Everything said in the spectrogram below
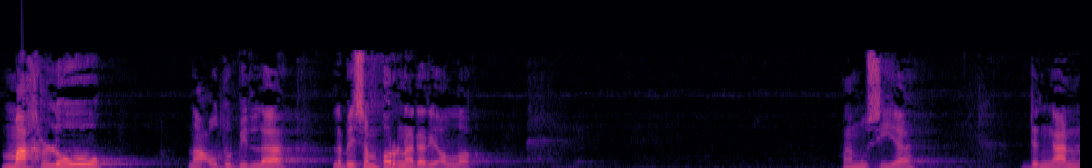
makhluk naudzubillah lebih sempurna dari Allah. Manusia dengan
